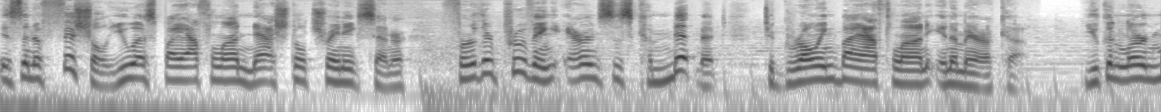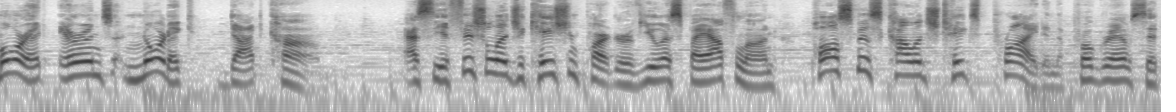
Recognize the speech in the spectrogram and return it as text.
is an official U.S. Biathlon National Training Center, further proving Ariens commitment to growing biathlon in America. You can learn more at aaronsnordic.com. As the official education partner of U.S. Biathlon, Paul Smith's College takes pride in the programs that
